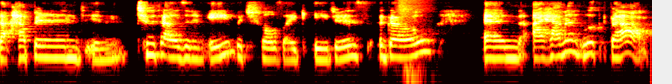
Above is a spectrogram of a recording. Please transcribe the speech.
That happened in 2008, which feels like ages ago. And I haven't looked back.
